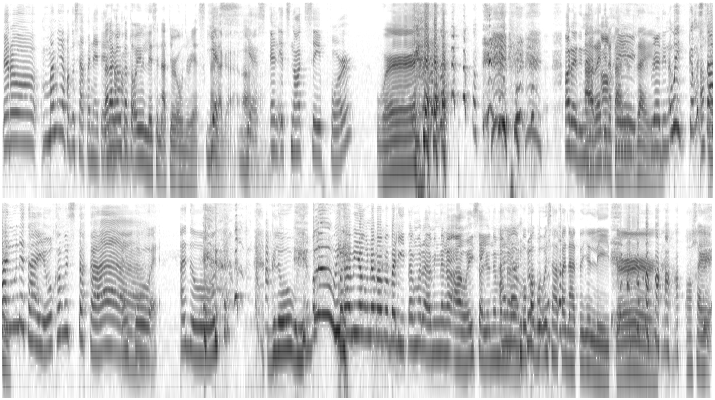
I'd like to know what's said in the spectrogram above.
Pero mamaya pag-usapan natin. talagang baka- totoo yung listen at your own risk Yes, talaga. Ah. yes. And it's not safe for... Word. Oh, ready na. Ah, ready na tayo, Zay. Ready na. Wait, kamustahan Okay. muna tayo. Kamusta ka? Ito, eh, ano, glowing. Glowing. Marami akong napapabalitang maraming nangaaway sa'yo ng mga Alam mo, ano. pag-uusapan natin yan later. Okay,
